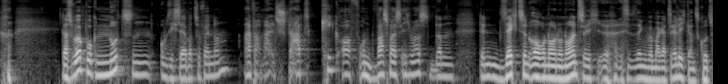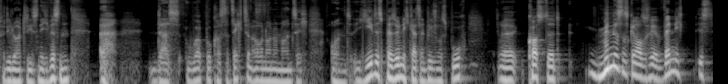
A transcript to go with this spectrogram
das Workbook nutzen, um sich selber zu verändern, Einfach mal als Start, Kick-Off und was weiß ich was. Dann, denn 16,99 Euro, äh, sagen wir mal ganz ehrlich, ganz kurz für die Leute, die es nicht wissen, äh, das Workbook kostet 16,99 Euro und jedes Persönlichkeitsentwicklungsbuch äh, kostet mindestens genauso viel, wenn nicht, ist,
